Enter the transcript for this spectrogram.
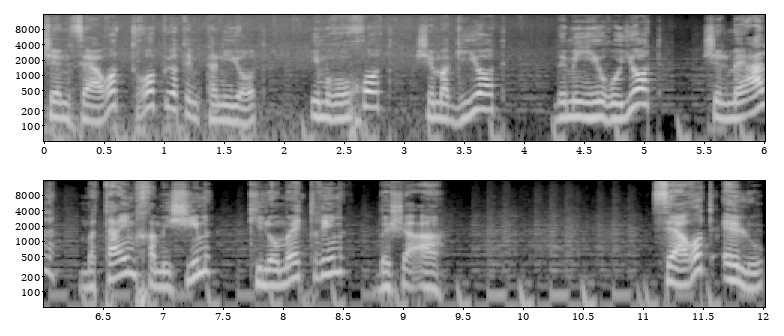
שהן סערות טרופיות אימתניות עם רוחות שמגיעות למהירויות של מעל 250 קילומטרים בשעה. סערות אלו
